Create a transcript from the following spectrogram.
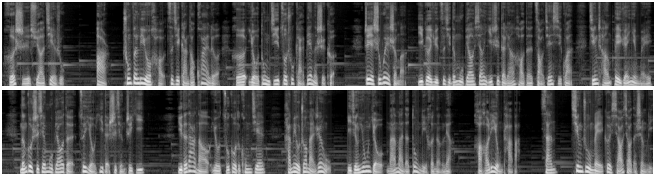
何时需要介入。二、充分利用好自己感到快乐和有动机做出改变的时刻。这也是为什么一个与自己的目标相一致的良好的早间习惯，经常被援引为能够实现目标的最有益的事情之一。你的大脑有足够的空间，还没有装满任务，已经拥有满满的动力和能量，好好利用它吧。三、庆祝每个小小的胜利，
